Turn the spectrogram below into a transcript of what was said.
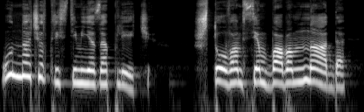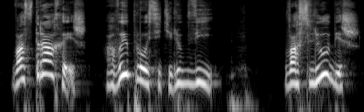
Он начал трясти меня за плечи. «Что вам всем бабам надо? Вас трахаешь, а вы просите любви. Вас любишь,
